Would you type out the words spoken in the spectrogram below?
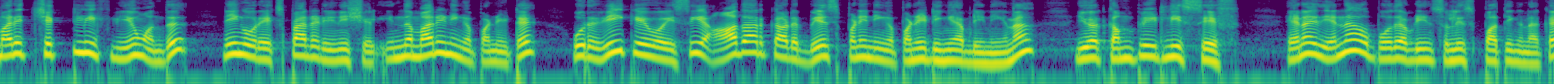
மாதிரி செக் லீஃப்லேயும் வந்து நீங்கள் ஒரு எக்ஸ்பேண்டட் இனிஷியல் இந்த மாதிரி நீங்கள் பண்ணிவிட்டு ஒரு ரீகேஒய்சி ஆதார் கார்டை பேஸ் பண்ணி நீங்கள் பண்ணிட்டீங்க அப்படின்னீங்கன்னா யூ ஆர் கம்ப்ளீட்லி சேஃப் ஏன்னா இது என்ன ஆக போகுது அப்படின்னு சொல்லி பார்த்தீங்கன்னாக்க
